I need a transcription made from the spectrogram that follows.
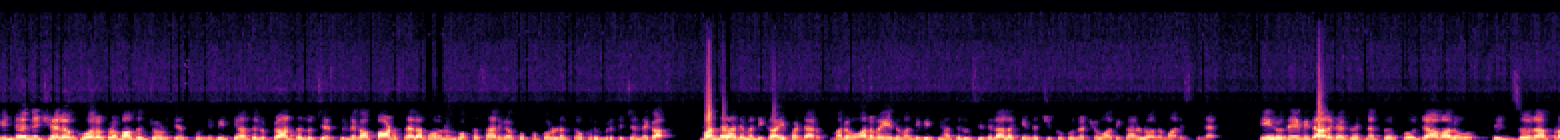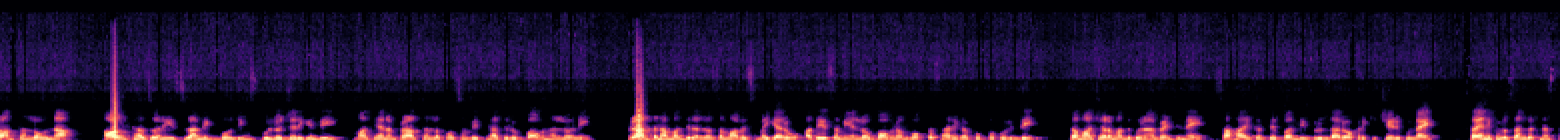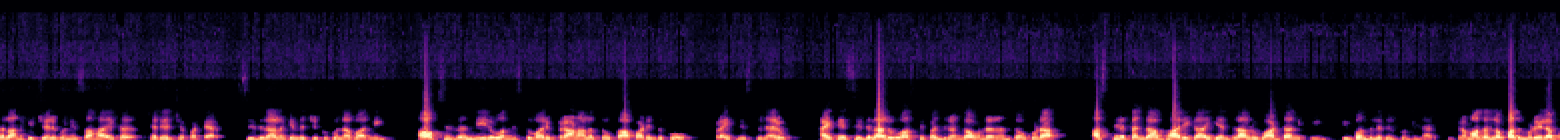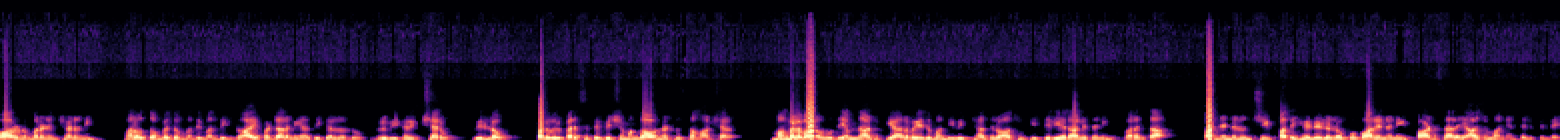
ఇండోనేషియాలో ఘోర ప్రమాదం చోటు చేసుకుంది. విద్యార్థులు ప్రార్థనలు చేస్తుండగా పాఠశాల భవనం ఒక్కసారిగా కుప్పకూలడంతో ఒకరు మృతి చెందగా వందలాది మంది గాయపడ్డారు. మరో అరవై ఐదు మంది విద్యార్థులు శిథిలాల కింద చిక్కుకున్నట్లు అధికారులు అనుమానిస్తున్నారు. ఈ హృదయ విదారక ఘటన తూర్పు జావాలో సిడ్జోరా ప్రాంతంలో ఉన్న ఆల్ ఖజోని ఇస్లామిక్ బోర్డింగ్ స్కూల్లో జరిగింది. మధ్యాహ్నం ప్రార్థనల కోసం విద్యార్థులు భవనంలోని ప్రార్థనా మందిరంలో సమావేశమయ్యారు. అదే సమయంలో భవనం ఒక్కసారిగా కుప్పకూలింది సమాచారం అందుకున్న వెంటనే సహాయక సిబ్బంది బృందాలు అక్కడికి చేరుకున్నాయి. సైనికులు సంఘటన స్థలానికి చేరుకుని సహాయక చర్యలు చేపట్టారు. శిథిరాల కింద చిక్కుకున్న వారిని ఆక్సిజన్ నీరు అందిస్తూ వారి ప్రాణాలతో కాపాడేందుకు ప్రయత్నిస్తున్నారు. అయితే శిథిలాలు అస్థిపంజరంగా ఉండడంతో కూడా అస్థిరతంగా భారీగా యంత్రాలు వాడడానికి ఇబ్బందులు ఎదుర్కొంటున్నారు. ఈ ప్రమాదంలో పదమూడేళ్ళ బాలుడు మరణించాడని మరో తొంభై తొమ్మిది మంది గాయపడ్డారని అధికారులు ధృవీకరించారు. వీరిలో పలువురి పరిస్థితి విషమంగా ఉన్నట్లు సమాచారం. మంగళవారం ఉదయం నాటికి అరవై ఐదు మంది విద్యార్థులు ఆచూకీ తెలియరాలేదని వారంతా పన్నెండు నుంచి పదిహేనేళ్ళలోపు వారేనని పాఠశాల యాజమాన్యం తెలిపింది.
